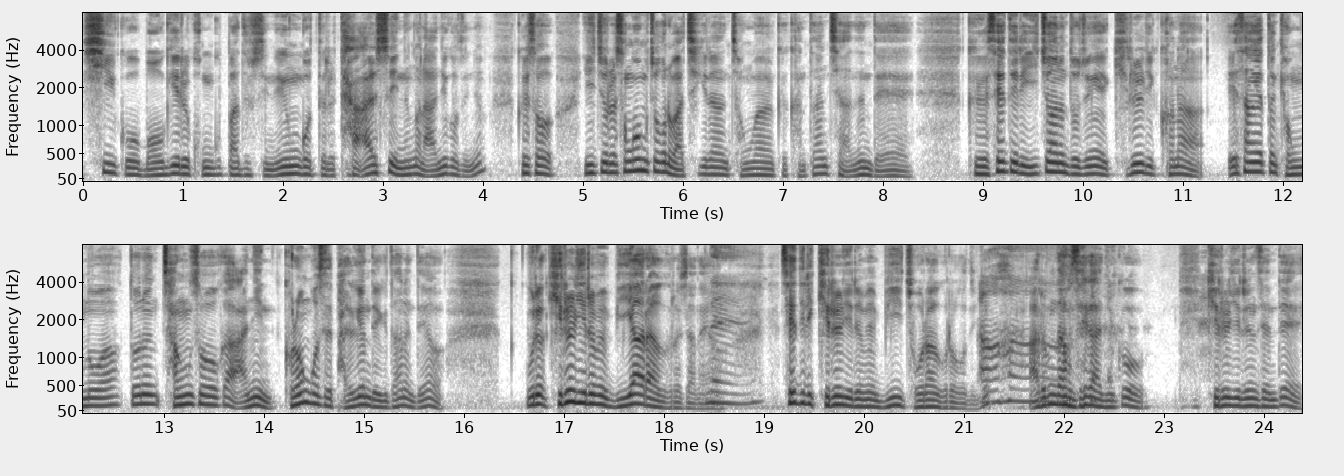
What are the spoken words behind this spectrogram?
쉬고 먹이를 공급받을 수 있는 이런 것들을 다 알 수 있는 건 아니거든요. 그래서 이주를 성공적으로 마치기란 정말 그 간단치 않은데 그 새들이 이주하는 도중에 길을 잃거나 예상했던 경로와 또는 장소가 아닌 그런 곳에 발견되기도 하는데요. 우리가 길을 잃으면 미아라 그러잖아요. 네. 새들이 길을 잃으면 미조라 그러거든요. 아하. 아름다운 새가 아니고 길을 잃은 새인데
